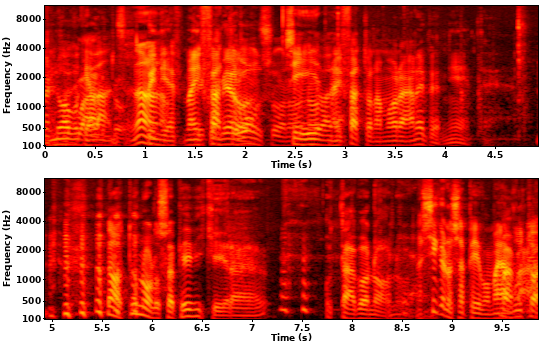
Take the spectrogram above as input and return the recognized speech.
il nuovo che quarto. avanza. No, no, Quindi no. è- ma hai È come fatto, Alonso, no? Sì, No, hai fatto la morale per niente. No, tu non lo sapevi che era ottavo o nono. Ma sì che lo sapevo, ma, Ma ha, avuto,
